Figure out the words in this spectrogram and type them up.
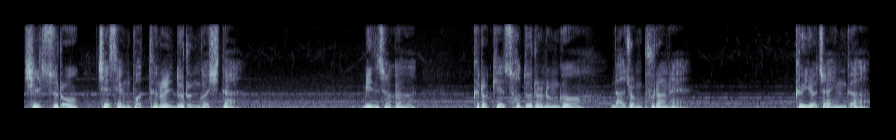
실수로 재생 버튼을 누른 것이다. 민서가 그렇게 서두르는 거 나 좀 불안해. 그 여자인가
